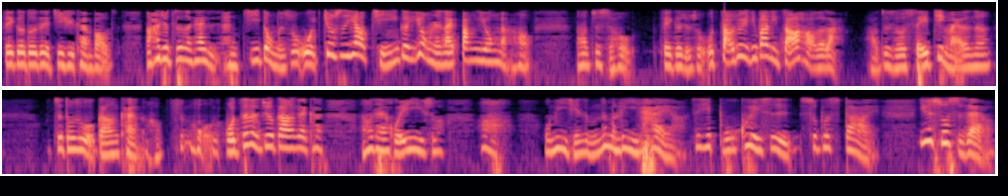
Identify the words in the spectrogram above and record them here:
飞哥都在继续看报纸，然后他就真的开始很激动的说：“我就是要请一个佣人来帮佣了哈。”然后这时候飞哥就说：“我早就已经帮你找好了啦。”好，这时候谁进来了呢？这都是我刚刚看的哈，我我真的就刚刚在看，然后才回忆说：“哦，我们以前怎么那么厉害啊？这些不愧是 super star，因为说实在啊。”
